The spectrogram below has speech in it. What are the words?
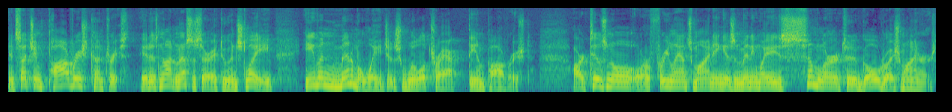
In such impoverished countries, it is not necessary to enslave. Even minimum wages will attract the impoverished. Artisanal or freelance mining is in many ways similar to gold rush miners.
